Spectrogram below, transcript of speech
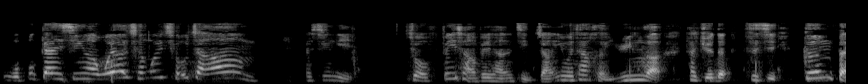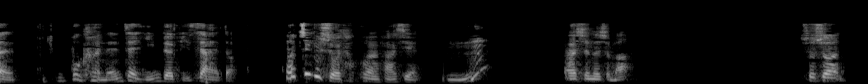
我不甘心啊！我要成为酋长。他心里就非常非常的紧张，因为他很晕了，他觉得自己根本不可能再赢得比赛的。那这个时候，他忽然发现，嗯，发生了什么？说说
